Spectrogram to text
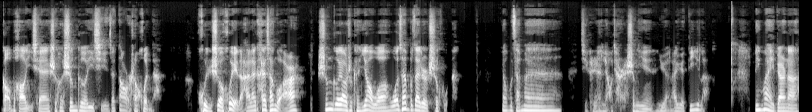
搞不好以前是和生哥一起在道上混的。混社会的还来开餐馆生哥要是肯要我，我才不在这儿吃苦呢。要不咱们几个人聊天的声音越来越低了。另外一边呢，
